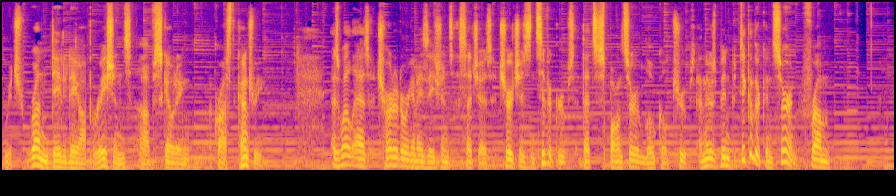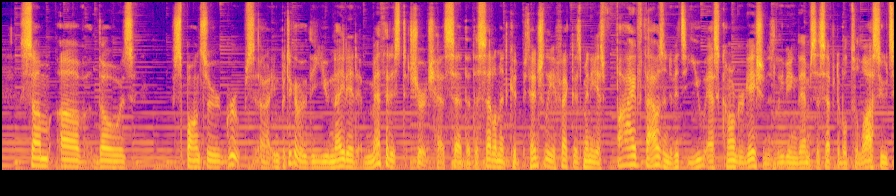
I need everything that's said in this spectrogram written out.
which run day to day operations of scouting across the country. as well as chartered organizations such as churches and civic groups that sponsor local troops. And there's been particular concern from some of those sponsor groups. Uh, in particular, the United Methodist Church has said that the settlement could potentially affect as many as 5,000 of its U.S. congregations, leaving them susceptible to lawsuits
